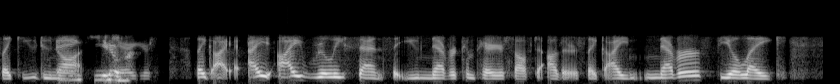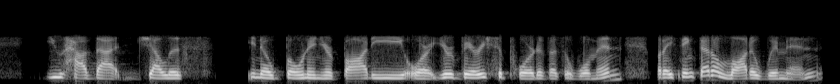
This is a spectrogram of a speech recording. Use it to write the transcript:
Like you do not Thank you. compare your, like I, I, I really sense that you never compare yourself to others. Like I never feel like you have that jealous you know, bone in your body or you're very supportive as a woman. But I think that a lot of women,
